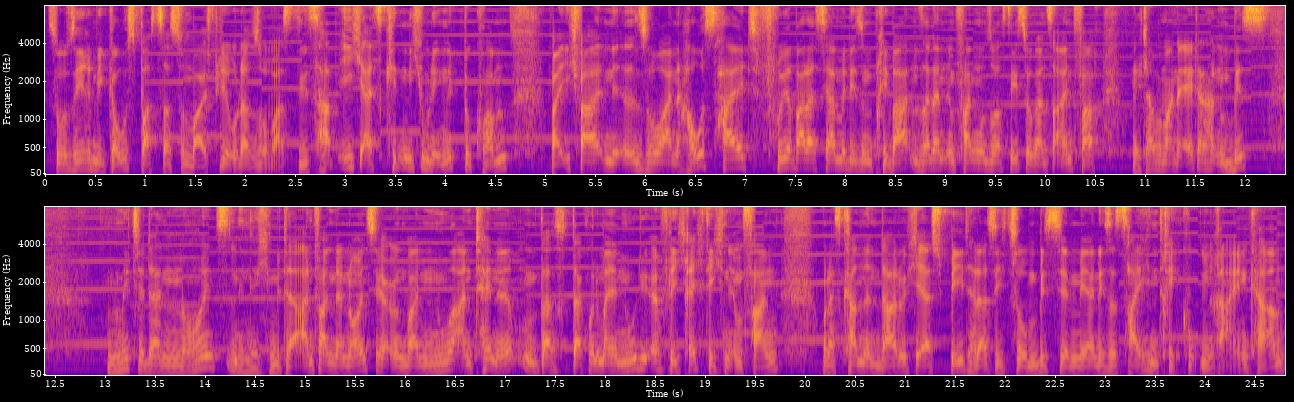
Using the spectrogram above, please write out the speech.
so Serien wie Ghostbusters zum Beispiel oder sowas. Das habe ich als Kind nicht unbedingt mitbekommen, weil ich war in so ein Haushalt, früher war das ja mit diesem privaten Sendernempfang und sowas nicht so ganz einfach. Und ich glaube meine Eltern hatten bis Mitte der 90 nee, nicht Mitte, Anfang der 90er irgendwann nur Antenne und das, da konnte man ja nur die öffentlich-rechtlichen empfangen und das kam dann dadurch erst später, dass ich so ein bisschen mehr in dieses Zeichentrick gucken reinkam.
